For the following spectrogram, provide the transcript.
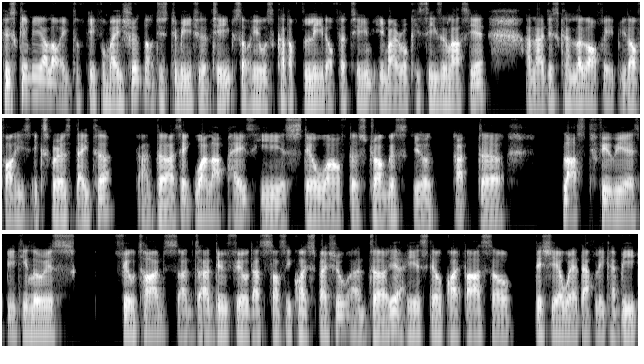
he's giving me a lot of information, not just to me, to the team. So he was kind of lead of the team in my rookie season last year, and I just can learn off him, you know, from his experience data. And uh, I think one lap pace, he is still one of the strongest, you know, at the last few years, beating Lewis few times, and I do feel that's something quite special. And uh, yeah, he is still quite fast. So this year we definitely can be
